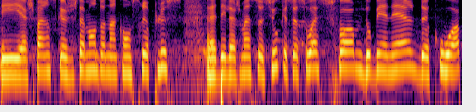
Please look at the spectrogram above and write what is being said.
Et euh, je pense que justement, on doit en construire plus des logements sociaux, que ce soit sous forme d'OBNL, de coop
